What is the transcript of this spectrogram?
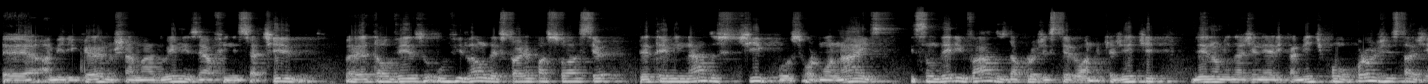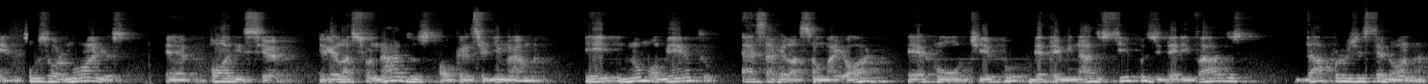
é, americano chamado Health Initiative, é, talvez o vilão da história passou a ser determinados tipos hormonais que são derivados da progesterona, que a gente denomina genericamente como progestagenas. Os hormônios é, podem ser relacionados ao câncer de mama e, no momento, essa relação maior é com o tipo, determinados tipos de derivados da progesterona.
